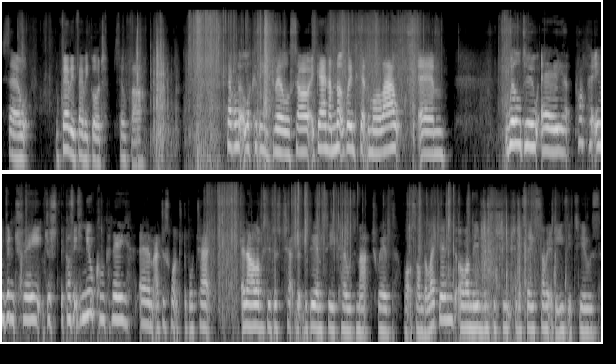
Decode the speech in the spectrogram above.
So very, very good so far Let's have a little look at these drills. So again, I'm not going to get them all out. Um, we'll do a proper inventory just because it's a new company. Um, I just want to double check. And I'll obviously just check that the DMC codes match with what's on the legend or on the inventory sheet, should I say. So it'll be easy to use.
